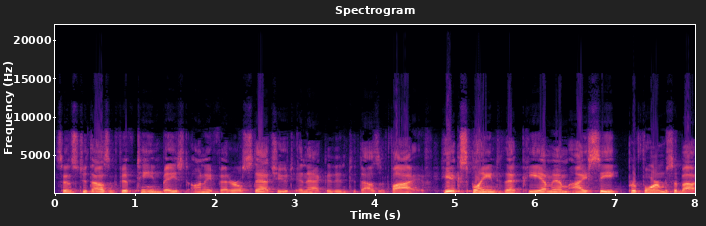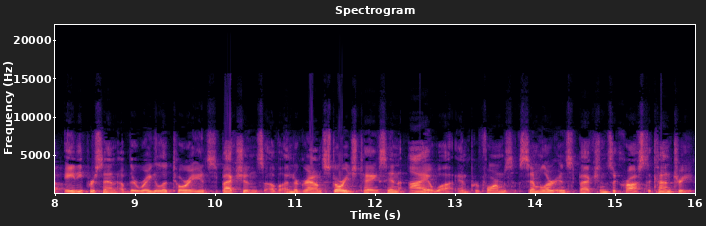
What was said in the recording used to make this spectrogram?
since 2015 based on a federal statute enacted in 2005. He explained that PMMIC performs about 80% of the regulatory inspections of underground storage tanks in Iowa and performs similar inspections across the country.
